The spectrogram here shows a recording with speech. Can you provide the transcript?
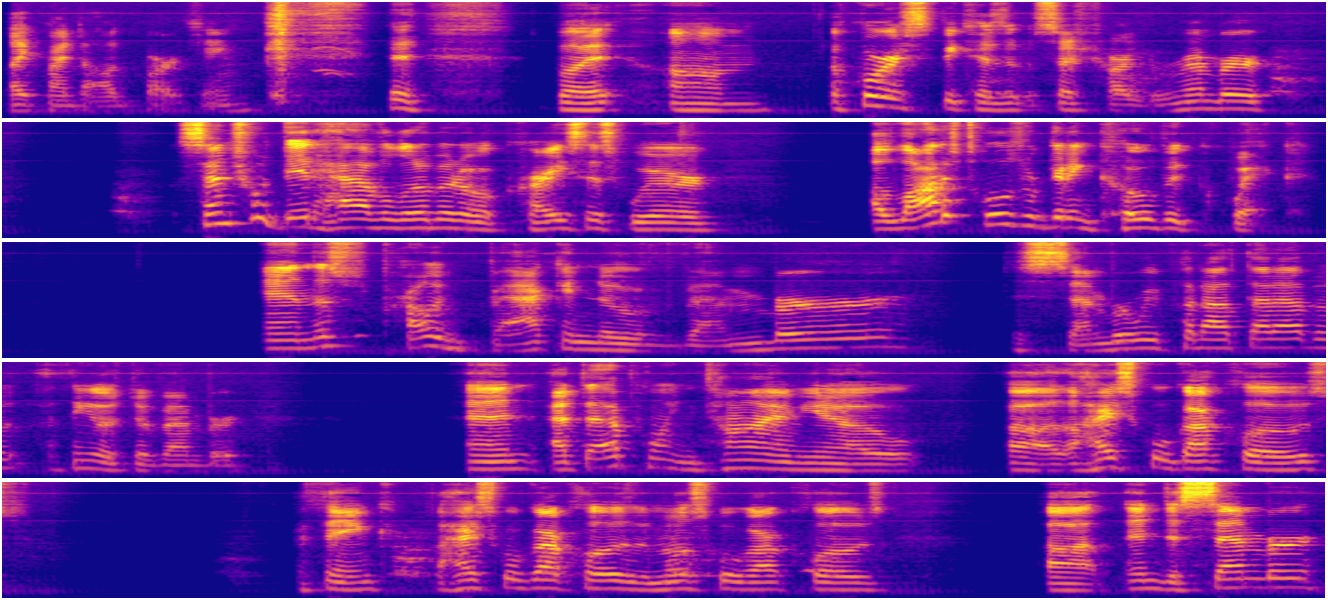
like my dog barking. but um, of course, because it was such hard to remember, Central did have a little bit of a crisis where a lot of schools were getting COVID quick and this was probably back in November, December. We put out that episode. I think it was November, and at that point in time, you know, uh, the high school got closed. I think the high school got closed, the middle school got closed. Uh, in December,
